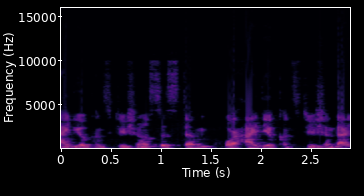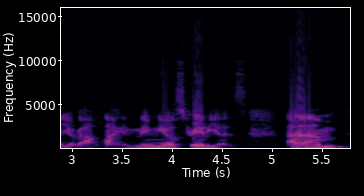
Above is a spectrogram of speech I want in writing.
ideal constitutional system or ideal constitution that you've outlined, namely Australia's. Um,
